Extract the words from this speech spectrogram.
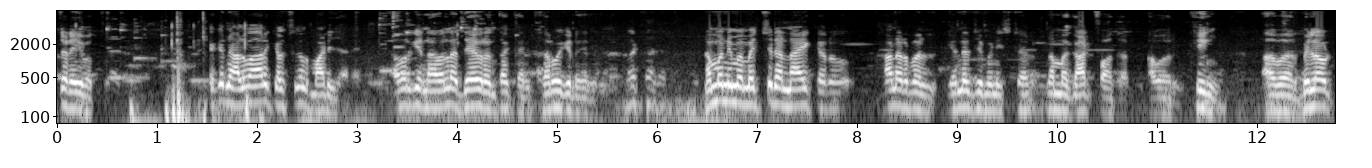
ಬರ್ತಡೇ ಇವತ್ತು. ಯಾಕಂದರೆ ಹಲವಾರು ಕೆಲಸಗಳು ಮಾಡಿದ್ದಾರೆ. ಅವ್ರಿಗೆ ನಾವೆಲ್ಲ ದೇವರಂತ ಕರಿ ಸರ್ವಗಿನಗಲ್ಲ ನಮ್ಮ ನಿಮ್ಮ ಮೆಚ್ಚಿನ ನಾಯಕರು ಆನರಬಲ್ ಎನರ್ಜಿ ಮಿನಿಸ್ಟರ್ ನಮ್ಮ god father our king our beloved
